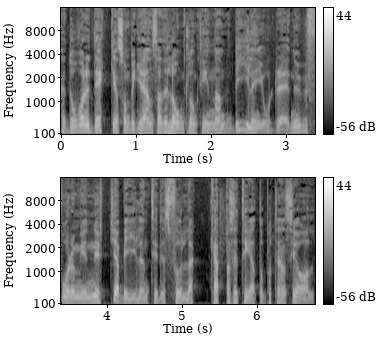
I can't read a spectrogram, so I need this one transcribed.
eh, då var det däcken som begränsade långt, långt innan bilen gjorde det. Nu får de ju nyttja bilen till dess fulla kapacitet och potential.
